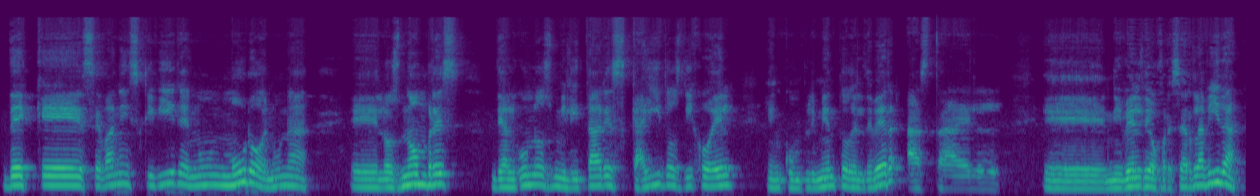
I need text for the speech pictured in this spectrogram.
de que se van a inscribir en un muro, en una, eh, los nombres de algunos militares caídos, dijo él, en cumplimiento del deber hasta el eh, nivel de ofrecer la vida.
